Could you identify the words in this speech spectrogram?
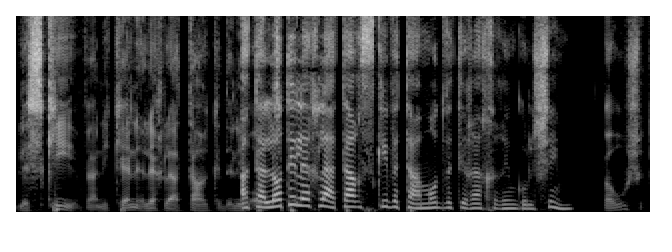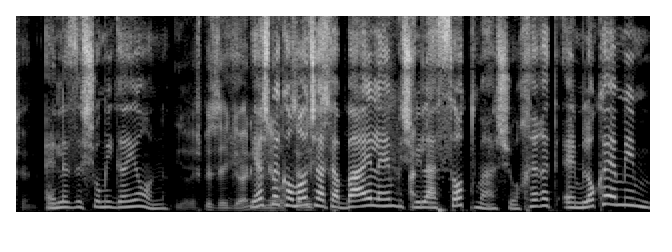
לסקי, ואני כן אלך לאתר כדי לראות. אתה לא תלך לאתר סקי ותעמוד ותראה אחרים גולשים. ברור שכן. אין לזה שום היגיון. יש בזה היגיון. יש אני מקומות לצ- שאתה בא אליהם בשביל לעשות משהו, אחרת הם לא קיימים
